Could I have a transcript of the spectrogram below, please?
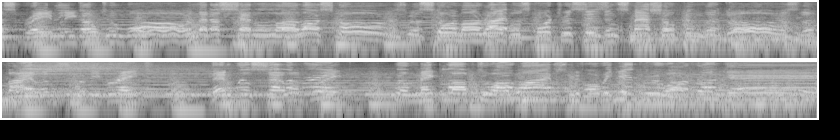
us bravely go to war. Let us settle all our scores. We'll storm our rivals' fortresses and smash open the doors. The violence will be great. Then we'll celebrate. We'll make love to our wives before we get through our front gate.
